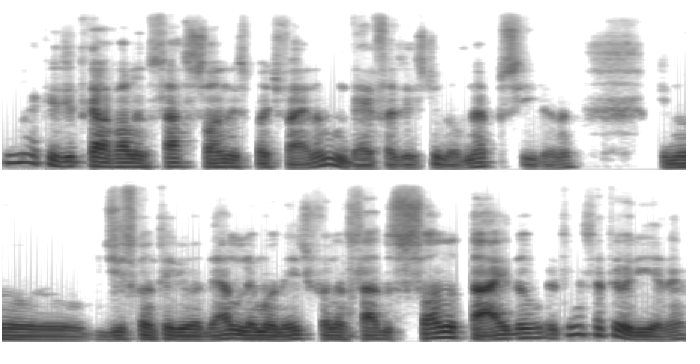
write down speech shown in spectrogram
não acredito que ela vá lançar só no Spotify. Ela não deve fazer isso de novo, não é possível, né? Que no disco anterior dela, o Lemonade, foi lançado só no Tidal. Eu tenho essa teoria, né?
